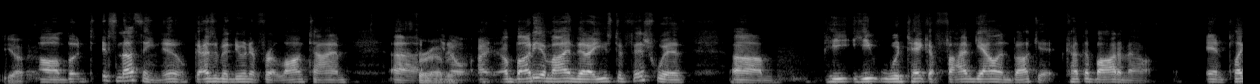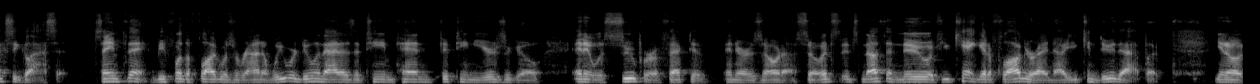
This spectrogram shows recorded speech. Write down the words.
Yeah. Um, but it's nothing new. Guys have been doing it for a long time. Uh, Forever. You know, I, a buddy of mine that I used to fish with, um, he he would take a five gallon bucket, cut the bottom out, and plexiglass it. Same thing before the flog was around. And we were doing that as a team 10, 15 years ago. And it was super effective in Arizona. So it's it's nothing new. If you can't get a flogger right now, you can do that. But you know,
